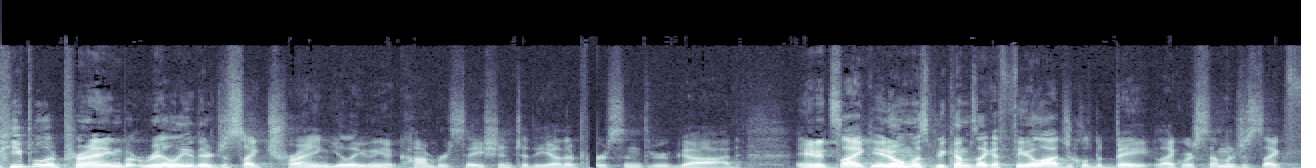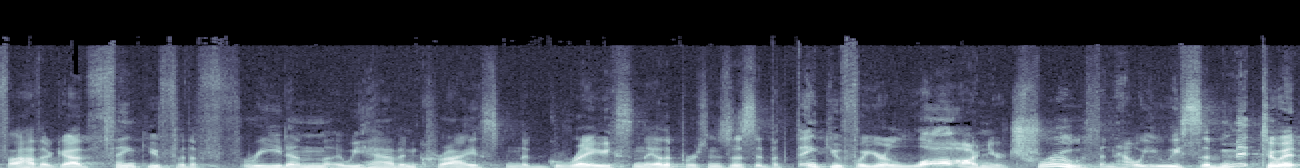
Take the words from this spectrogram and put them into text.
people are praying, but really they're just like triangulating a conversation to the other person through God. And it's like, it almost becomes like a theological debate, like where someone's just like, Father, God, thank you for the freedom we have in Christ and the grace. And the other person's just, said, but thank you for your law and your truth and how we submit to it.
